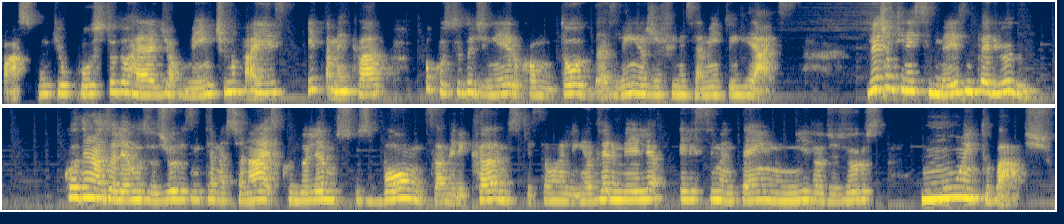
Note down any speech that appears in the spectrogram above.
faz com que o custo do hedge aumente no país e também, claro, o custo do dinheiro como um todo, das linhas de financiamento em reais. Vejam que nesse mesmo período quando nós olhamos os juros internacionais, quando olhamos os bonds americanos, que são a linha vermelha, eles se mantêm num nível de juros muito baixo.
